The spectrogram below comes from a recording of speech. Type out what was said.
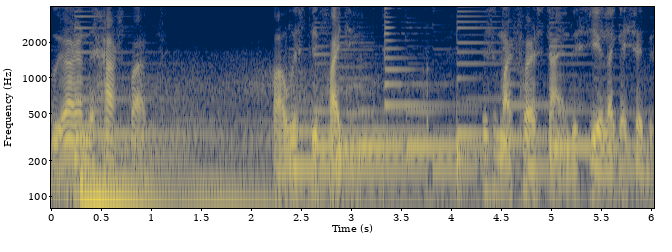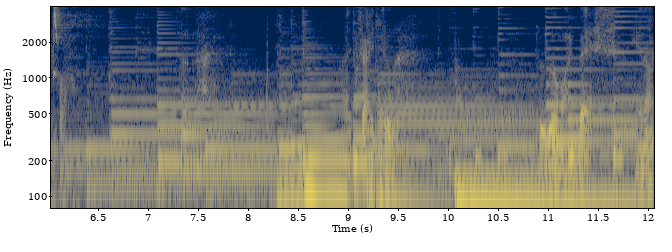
We are in the hard part, but we're still fighting. This is my first time this year, like I said before. Uh, I try to to do my best, you know.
